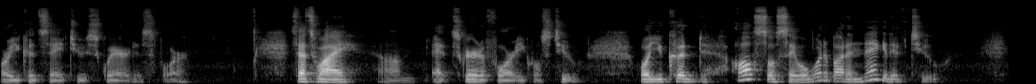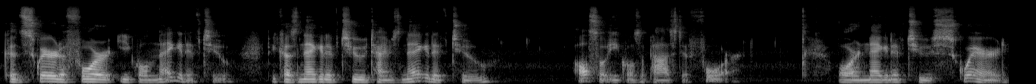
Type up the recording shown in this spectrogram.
or you could say 2 squared is 4. So that's why um, square root of 4 equals 2. Well, you could also say, well, what about a negative 2? Could square root of 4 equal negative 2? Because negative 2 times negative 2 also equals a positive 4. Or negative 2 squared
